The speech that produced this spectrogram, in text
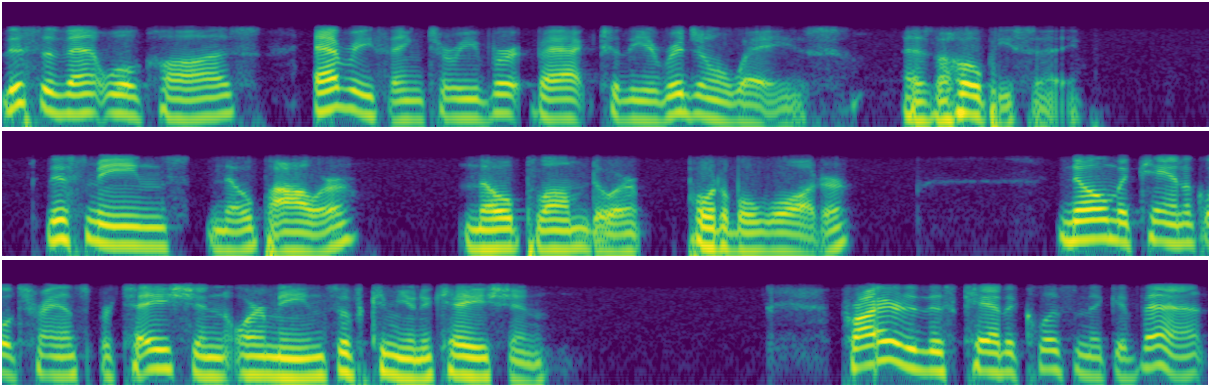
this event will cause everything to revert back to the original ways, as the Hopi say. This means no power, no plumbed or potable water, no mechanical transportation or means of communication. Prior to this cataclysmic event,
